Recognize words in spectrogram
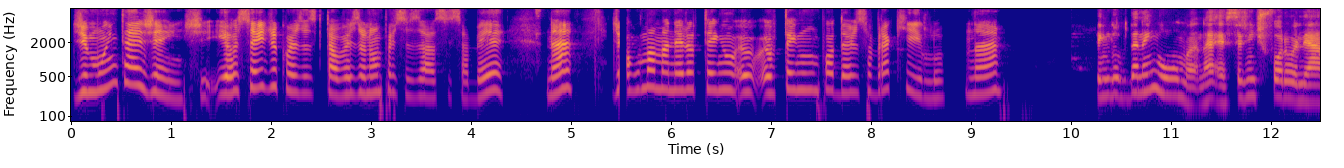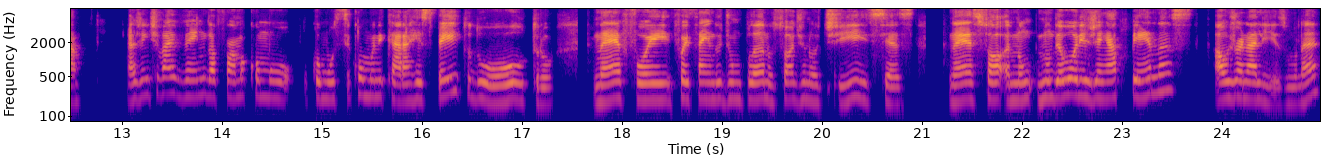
de muita gente e eu sei de coisas que talvez eu não precisasse saber, né? De alguma maneira eu tenho, eu, eu tenho um poder sobre aquilo, né? Sem dúvida nenhuma, né? Se a gente for olhar, a gente vai vendo a forma como, como se comunicar a respeito do outro, né? Foi, foi saindo de um plano só de notícias, né? Só, não, não deu origem apenas ao jornalismo, né?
